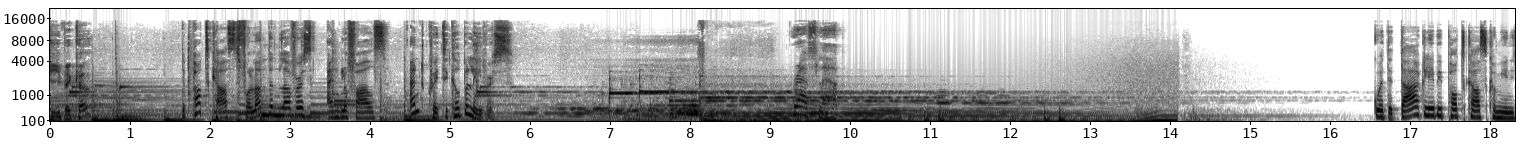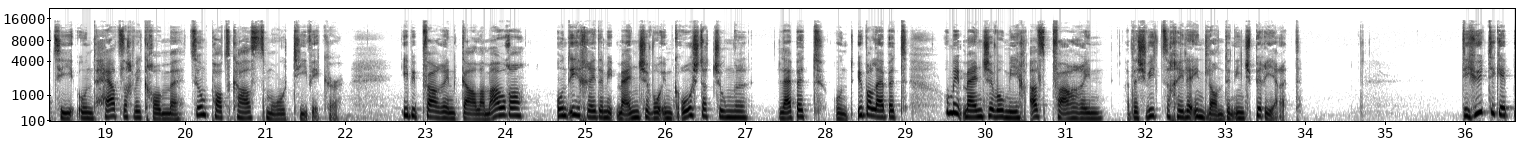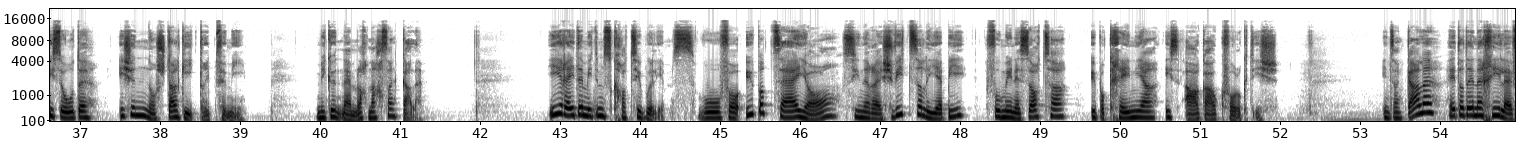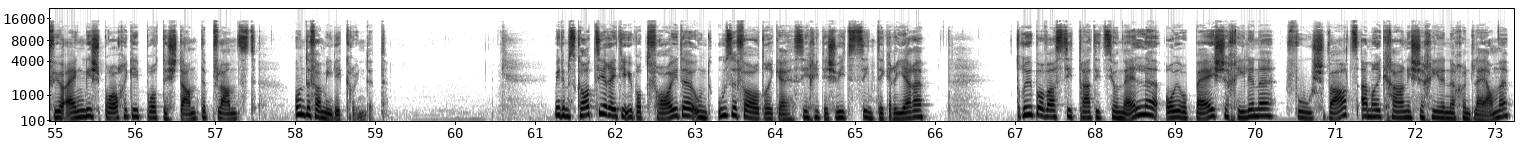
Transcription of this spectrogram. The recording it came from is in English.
Tiebecker, the podcast for London lovers, Anglophiles, and critical believers. RevLab. Guten Tag, liebe Podcast-Community und herzlich willkommen zum Podcast More T-Vicar. Ich bin Pfarrerin Carla Maurer und ich rede mit Menschen, die im Großstadtdschungel leben und überleben und mit Menschen, die mich als Pfarrerin an der Schweizer Kirche in London inspirieren. Die heutige Episode ist ein Nostalgietrip für mich. Wir gehen nämlich nach St. Gallen. Ich rede mit dem Scotty Williams, wo vor über zehn Jahren seiner Schweizer Liebe von Minnesota über Kenia ins Aargau gefolgt ist. In St. Gallen hat er eine Kille für englischsprachige Protestanten gepflanzt und eine Familie gegründet. Mit dem Scotty rede ich über die Freuden und Herausforderungen, sich in der Schweiz zu integrieren, darüber, was die traditionellen europäischen Kirchen von schwarzamerikanischen Kirchen lernen können.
